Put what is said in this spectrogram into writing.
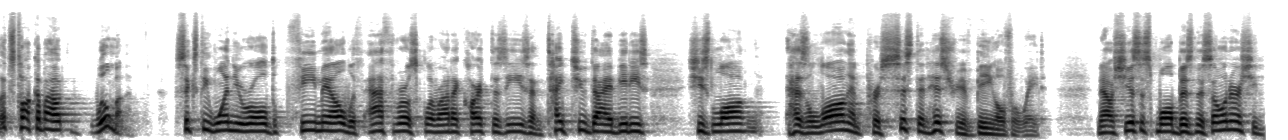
let's talk about Wilma, 61 year old female with atherosclerotic heart disease and type 2 diabetes. She's long, has a long and persistent history of being overweight. Now, she is a small business owner. She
